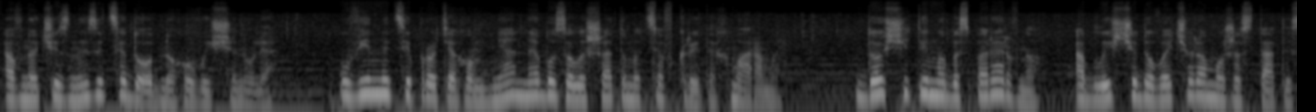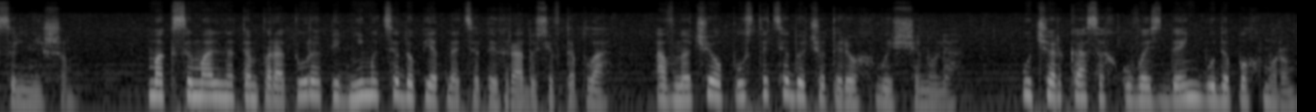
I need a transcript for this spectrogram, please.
а вночі знизиться до 1 вище нуля. У Вінниці протягом дня небо залишатиметься вкрите хмарами. Дощ йтиме безперервно, а ближче до вечора може стати сильнішим. Максимальна температура підніметься до 15 градусів тепла, а вночі опуститься до 4 вище нуля. У Черкасах увесь день буде похмурим.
